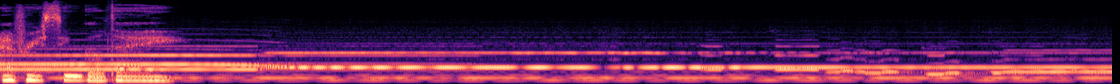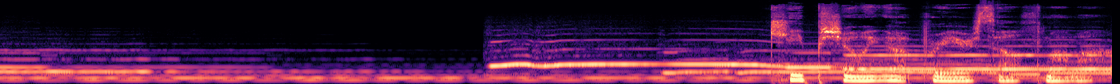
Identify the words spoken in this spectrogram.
every single day. Keep showing up for yourself, Mama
